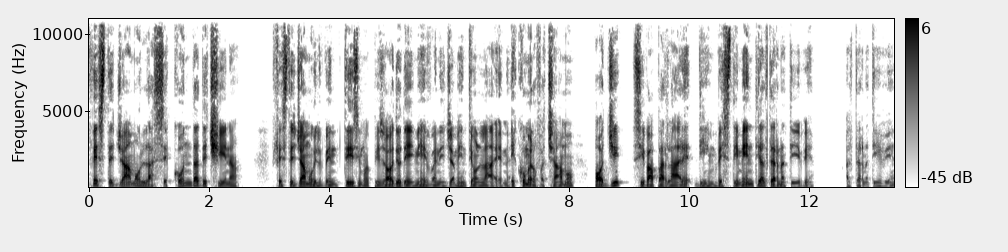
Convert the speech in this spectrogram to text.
festeggiamo la seconda decina. Festeggiamo il ventesimo episodio dei miei vaneggiamenti online. E come lo facciamo? Oggi si va a parlare di investimenti alternativi. Alternativi?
